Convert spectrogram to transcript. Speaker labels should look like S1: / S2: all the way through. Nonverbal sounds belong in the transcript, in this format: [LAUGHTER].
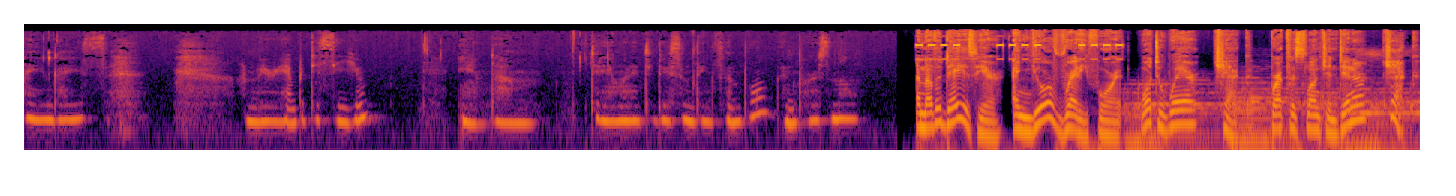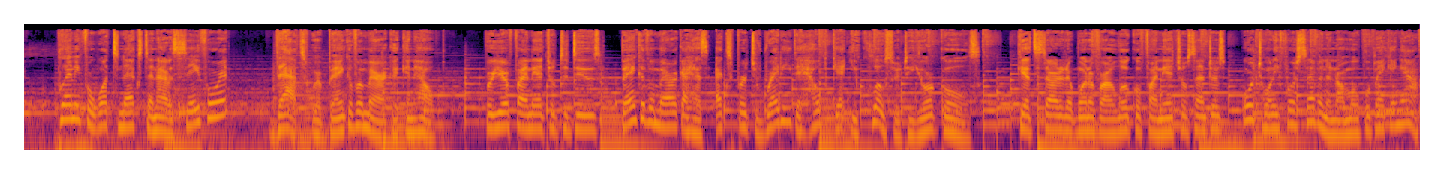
S1: Hi, you guys. I'm very happy to see you. And um, today I wanted to do something simple and personal.
S2: Another day is here, and you're ready for it. What to wear? Check. Breakfast, lunch, and dinner? Check. Planning for what's next and how to save for it? That's where Bank of America can help. For your financial to dos, Bank of America has experts ready to help get you closer to your goals. Get started at one of our local financial centers or 24-7 in our mobile banking app.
